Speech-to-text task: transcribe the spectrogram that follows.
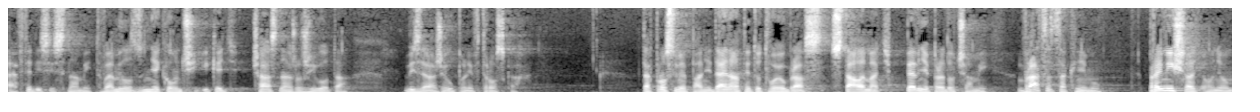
A vtedy si s nami. Tvoja milosť nekončí, i keď čas nášho života vyzerá, že úplne v troskách. Tak prosíme, Pani, daj nám tento Tvoj obraz stále mať pevne pred očami, vrácať sa k nemu, premýšľať o ňom,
